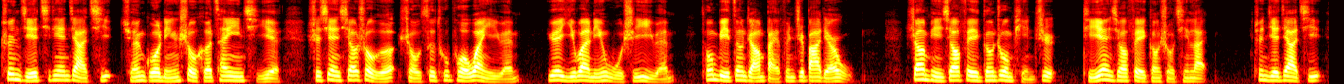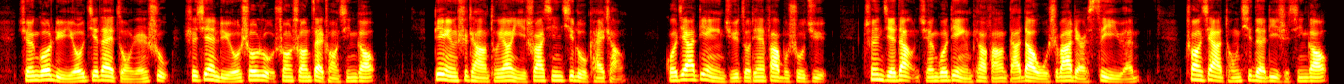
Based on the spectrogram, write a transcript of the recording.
春节七天假期，全国零售和餐饮企业实现销售额首次突破万亿元，约一万零五十亿元。同比增长百分之八点五，商品消费更重品质，体验消费更受青睐。春节假期，全国旅游接待总人数实现旅游收入双双再创新高。电影市场同样以刷新纪录开场。国家电影局昨天发布数据，春节档全国电影票房达到五十八点四亿元，创下同期的历史新高，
